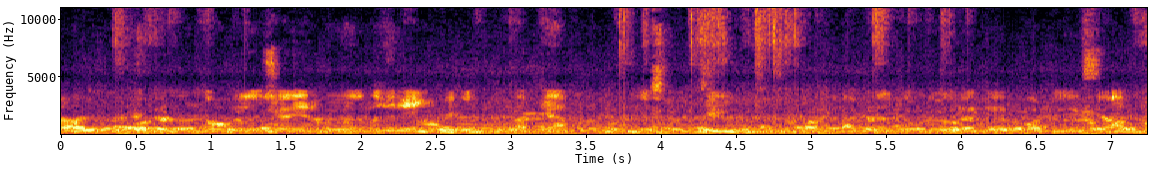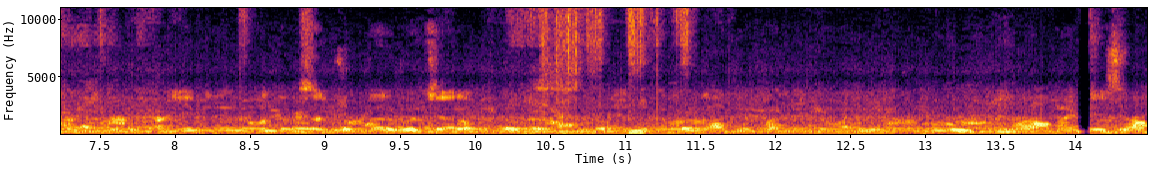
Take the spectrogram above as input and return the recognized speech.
దగ్గర ఒక రెండు ఒక లక్ష ఎనభై వేల మందిని ఆ క్యాంపులో కూడా తీసుకొచ్చి అక్కడంతా కూడా ఒక రకం ఏర్పాట్లు చేశాం. ఏ విధంగా ఉందో ఒకసారి చూడడానికి వచ్చారు? నిన్నటి వరకు రాత్రి పన్నెండు ఒంటి గంట వరకు మామూలు చేసాం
